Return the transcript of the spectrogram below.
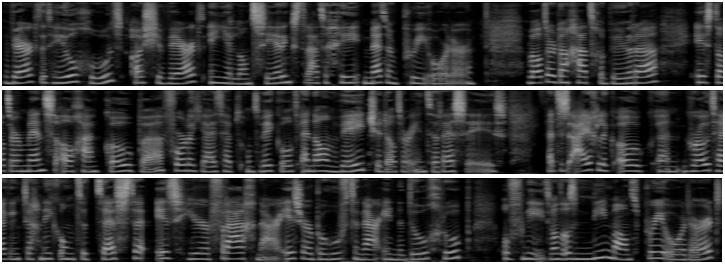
werkt het heel goed als je werkt in je lanceringsstrategie met een pre-order. Wat er dan gaat gebeuren, is dat er mensen al gaan kopen voordat jij het hebt ontwikkeld en dan weet je dat er interesse is. Het is eigenlijk ook een growth hacking techniek om te testen: is hier vraag naar? Is behoefte naar in de doelgroep of niet? Want als niemand pre-ordert,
